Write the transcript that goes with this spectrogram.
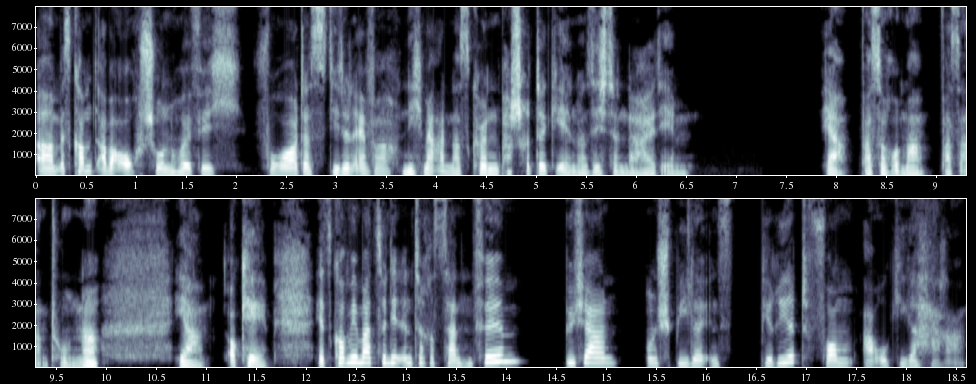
Ähm, es kommt aber auch schon häufig vor, dass die dann einfach nicht mehr anders können, ein paar Schritte gehen und sich dann da halt eben, ja, was auch immer, was antun, ne? Ja, okay. Jetzt kommen wir mal zu den interessanten Filmen, Büchern und Spiele inspiriert vom Aokigahara.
